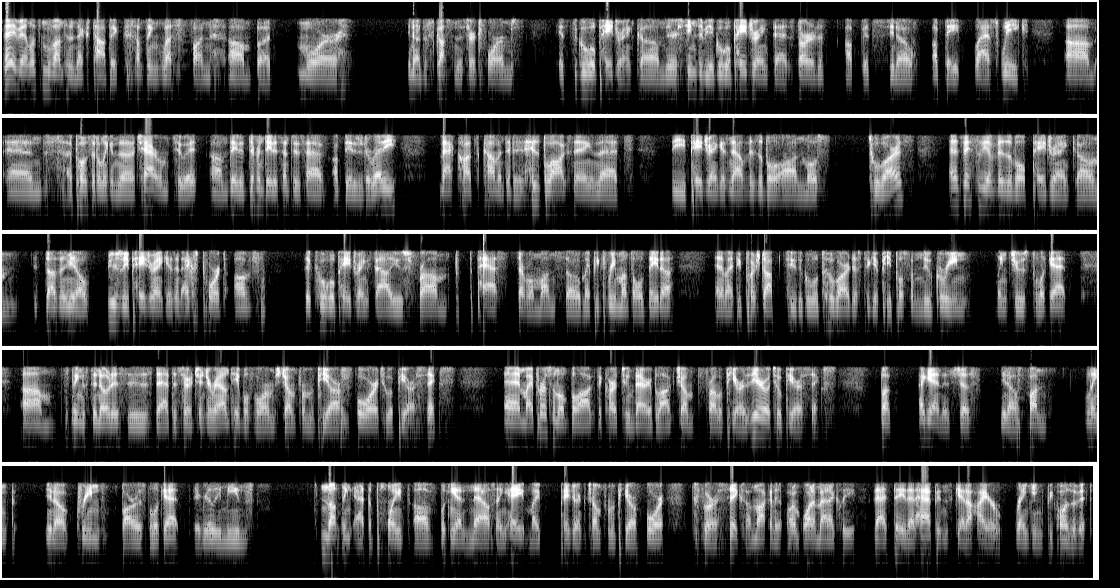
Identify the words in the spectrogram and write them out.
In any event, let's move on to the next topic, something less fun, um, but more, you know, discussed in the search forums. It's the Google PageRank. Um, there seemed to be a Google PageRank that started up its, you know, update last week. um, and I posted a link in the chat room to it. Um, data, different data centers have updated it already. Matt Cutts commented in his blog saying that the PageRank is now visible on most toolbars, and it's basically a visible PageRank. Um, it doesn't, you know, usually PageRank is an export of the Google PageRank values from the past several months, so it might be three months old data, and it might be pushed up to the Google toolbar just to give people some new green link juice to look at. Um, things to notice is that the Search Engine Roundtable forums jumped from a PR4 to a PR6, and my personal blog, the Cartoon Barry blog, jumped from a PR0 to a PR6. But again, it's just you know fun link, you know green bars to look at. It really means nothing at the point of looking at it now, saying, "Hey, my rank jumped from a PR4 to PR6." I'm not going to automatically that day that happens get a higher ranking because of it.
